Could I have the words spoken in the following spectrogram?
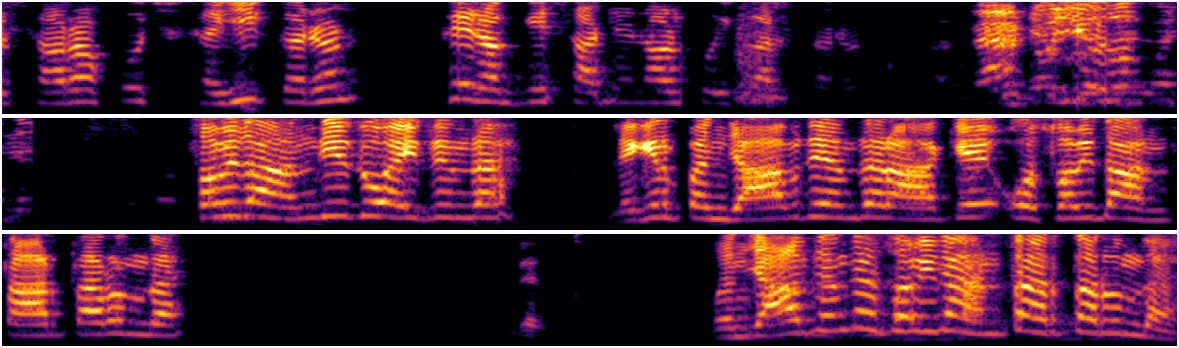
ਸਾਰਾ ਕੁਝ ਸਹੀ ਕਰਨ, ਫਿਰ ਅੱਗੇ ਸਾਡੇ ਨਾਲ ਕੋਈ ਗੱਲ ਕਰਨ। ਸੰਵਿਧਾਨ ਦੀ ਦੁਹਾਈ ਦਿੰਦਾ, ਲੇਕਿਨ ਪੰਜਾਬ ਦੇ ਅੰਦਰ ਆ ਕੇ ਉਹ ਸੰਵਿਧਾਨ ਤਾਰ-ਤਾਰ ਹੁੰਦਾ। ਪੰਜਾਬ ਦੇ ਅੰਦਰ ਸੰਵਿਧਾਨ ਤਾਰ-ਤਾਰ ਹੁੰਦਾ।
